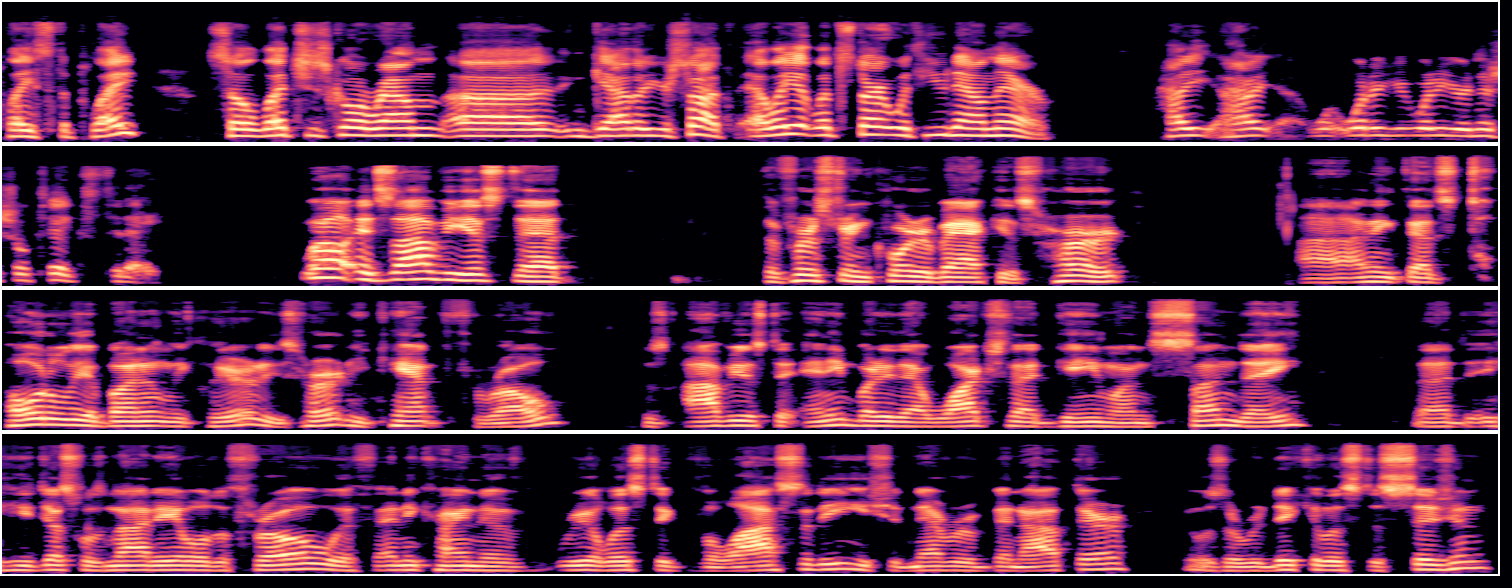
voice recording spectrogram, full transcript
place to play. So let's just go around uh, and gather your thoughts. Elliot, let's start with you down there. How how what what are your what are your initial takes today? Well, it's obvious that the first string quarterback is hurt. Uh, I think that's totally abundantly clear. He's hurt. He can't throw. It was obvious to anybody that watched that game on Sunday that he just was not able to throw with any kind of realistic velocity. He should never have been out there. It was a ridiculous decision.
